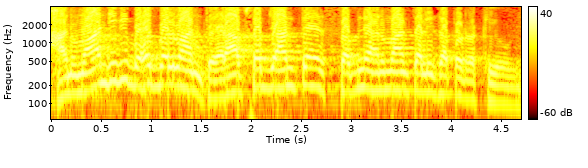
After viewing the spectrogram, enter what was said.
हनुमान जी भी बहुत बलवान थे, और आप सब जानते हैं, सबने हनुमान चालीसा पढ़ रखी होगी।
